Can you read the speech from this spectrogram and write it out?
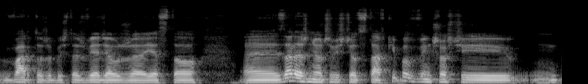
warto, żebyś też wiedział, że jest to zależnie oczywiście od stawki, bo w większości mm,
